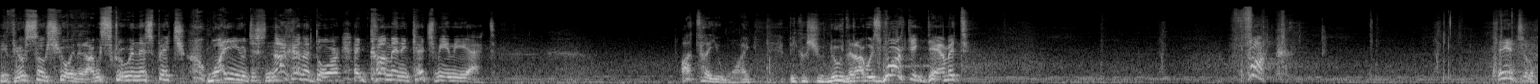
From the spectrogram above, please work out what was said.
if you're so sure that I was screwing this bitch, why didn't you just knock on the door and come in and catch me in the act? I'll tell you why. Because you knew that I was working, damn it! Fuck! Angela,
